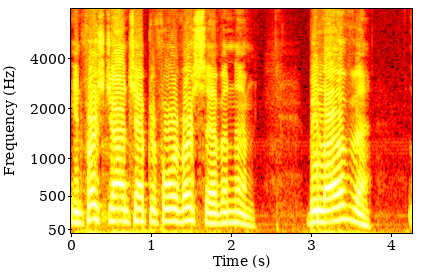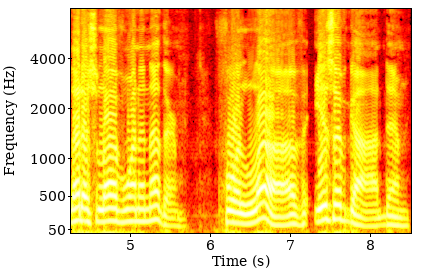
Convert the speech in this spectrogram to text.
In 1 John chapter 4 verse 7, um, Beloved, let us love one another, for love is of God, and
